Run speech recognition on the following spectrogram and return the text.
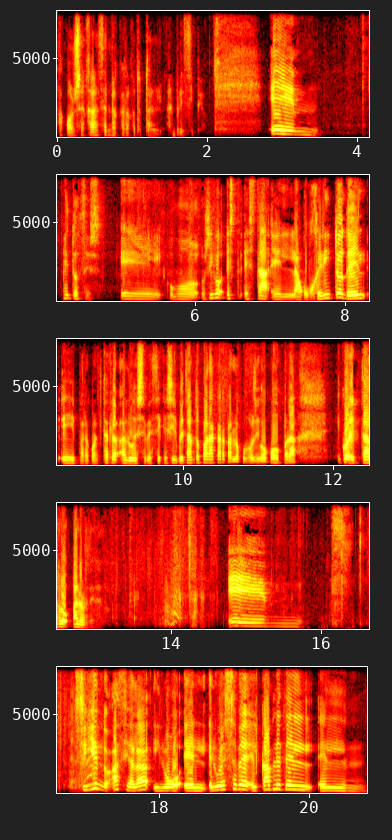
aconsejar hacer una carga total al principio. Em, entonces, eh, como os digo, está el agujerito del, eh, para conectarlo al USB-C, que sirve tanto para cargarlo, como os digo, como para conectarlo al ordenador. Em, siguiendo hacia la y luego el, USB, el cable del,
